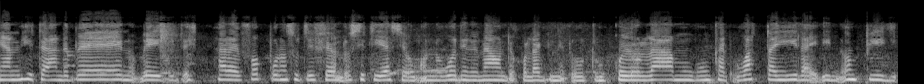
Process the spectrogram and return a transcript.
ñan hitande be no ɓeydude. Haray fopp no suti fewɗo situation on no woni nawde ko laggini ɗo tun koyo laamu ngun kadi wattan yiila e ɗin ɗon piiji.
